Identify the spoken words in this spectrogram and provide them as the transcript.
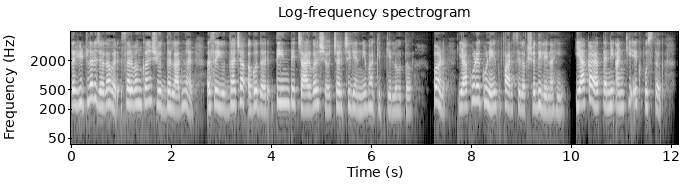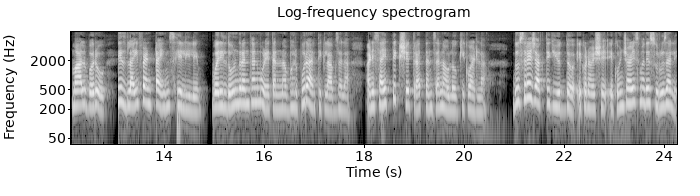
तर हिटलर जगावर सर्वंकष युद्ध लादणार असे युद्धाच्या अगोदर तीन ते चार वर्ष चर्चिल यांनी भाकीत केलं होतं. पण याकडे कुणी फारसे लक्ष दिले नाही. या काळात त्यांनी आणखी एक पुस्तक माल बरो हिज लाईफ अँड टाइम्स हे लिहिले. वरील दोन ग्रंथांमुळे त्यांना भरपूर आर्थिक लाभ झाला आणि साहित्यिक क्षेत्रात त्यांचा नावलौकिक वाढला. दुसरे जागतिक युद्ध एकोणावीसशे एकोणचाळीसमध्ये सुरू झाले.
